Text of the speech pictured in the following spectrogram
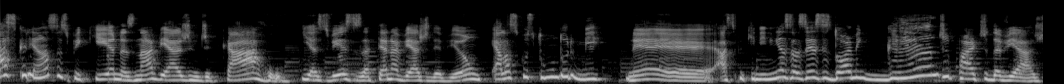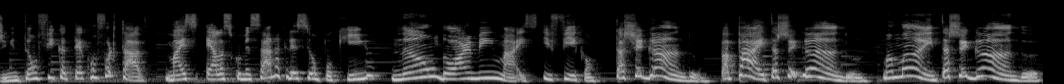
As crianças pequenas na viagem de carro e às vezes até na viagem de avião, elas costumam dormir né? As pequenininhas às vezes dormem grande parte da viagem, então fica até confortável. Mas elas começaram a crescer um pouquinho, não dormem mais e ficam: tá chegando, papai, tá chegando, mamãe, tá chegando.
